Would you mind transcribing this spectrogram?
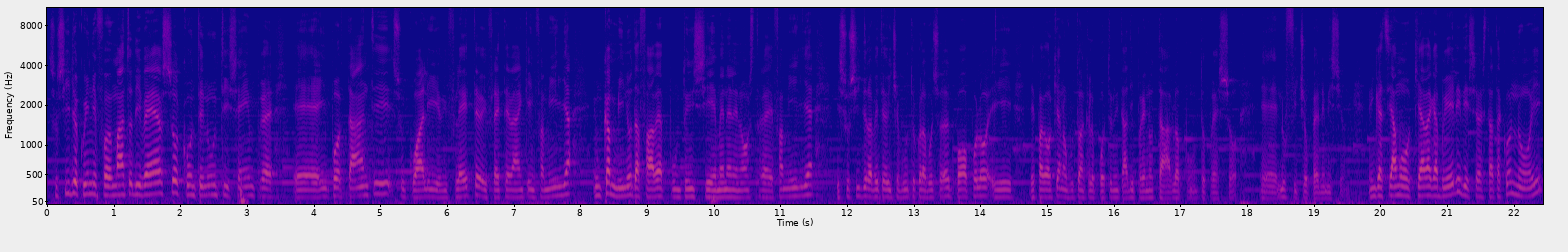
Sussidio quindi formato diverso, contenuti sempre eh, importanti sui quali riflettere, riflettere anche in famiglia, un cammino da fare appunto insieme nelle nostre famiglie. Il sussidio l'avete ricevuto con la voce del popolo e le parrocchie hanno avuto anche l'opportunità di prenotarlo appunto presso eh, l'ufficio per le missioni. Ringraziamo Chiara Gabrieli di essere stata con noi.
